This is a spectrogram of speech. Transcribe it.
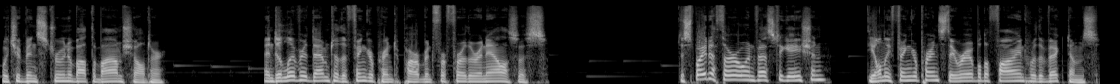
which had been strewn about the bomb shelter, and delivered them to the fingerprint department for further analysis. Despite a thorough investigation, the only fingerprints they were able to find were the victim's,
